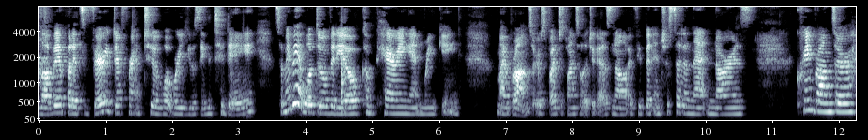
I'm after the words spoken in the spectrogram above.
Love it, but it's very different to what we're using today. So maybe I will do a video comparing and ranking my bronzers, but I just wanted to let you guys know if you've been interested in that NARS cream bronzer,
